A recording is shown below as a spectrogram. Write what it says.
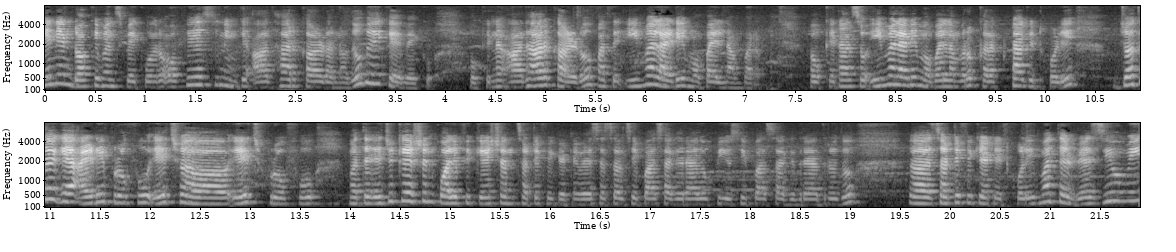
ಏನೇನು ಡಾಕ್ಯುಮೆಂಟ್ಸ್ ಬೇಕು ಅಂದರೆ ಆಬ್ವಿಯಸ್ಲಿ ನಿಮಗೆ ಆಧಾರ್ ಕಾರ್ಡ್ ಅನ್ನೋದು ಬೇಕೇ ಬೇಕು ಓಕೆನಾ ಆಧಾರ್ ಕಾರ್ಡು ಮತ್ತು email I D mobile number ಓಕೆನಾ so email I D mobile number ಕರೆಕ್ಟಾಗಿ ಇಟ್ಕೊಳ್ಳಿ. ಜೊತೆಗೆ I D proof age age proof ಮತ್ತು ಎಜುಕೇಷನ್ ಕ್ವಾಲಿಫಿಕೇಷನ್ ಸರ್ಟಿಫಿಕೇಟ್ ನೀವು S S L C pass ಆಗಿದ್ರೆ ಅದು ಪಿ ಯು ಸಿ ಪಾಸ್ ಆಗಿದ್ರೆ ಅದ್ರದ್ದು. ಸರ್ಟಿಫಿಕೇಟ್ ಇಟ್ಕೊಳ್ಳಿ. ಮತ್ತು ರೆಸ್ಯೂಮಿ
